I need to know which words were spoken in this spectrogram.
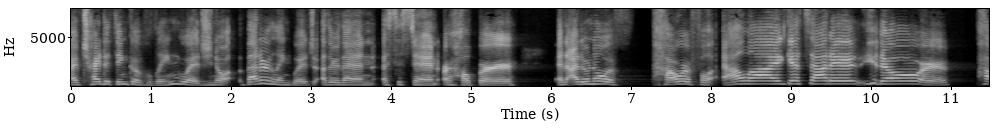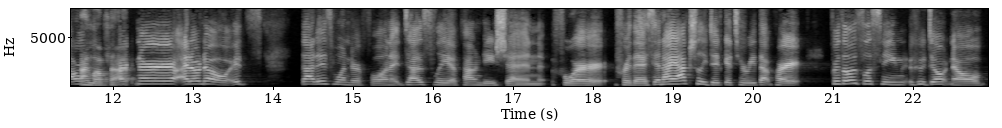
I've tried to think of language, you know, better language other than assistant or helper. And I don't know if powerful ally gets at it, you know, or powerful I love that. partner. I don't know. It's that is wonderful and it does lay a foundation for for this. And I actually did get to read that part. For those listening who don't know,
